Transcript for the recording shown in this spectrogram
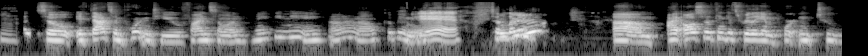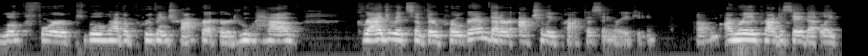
Hmm. So if that's important to you, find someone, maybe me, I don't know, could be me. Yeah. To learn. Um, I also think it's really important to look for people who have a proven track record, who have graduates of their program that are actually practicing Reiki. Um, I'm really proud to say that like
